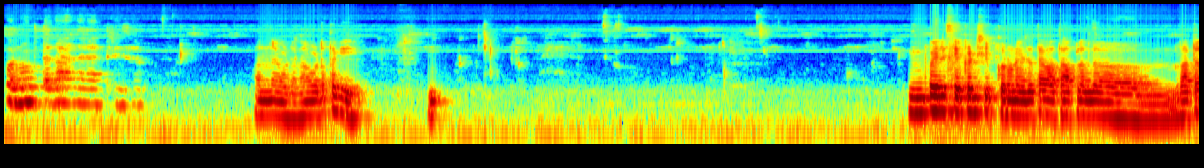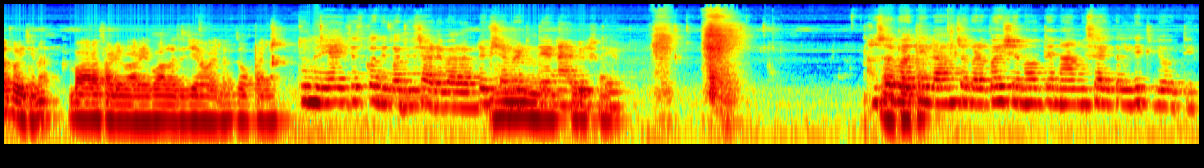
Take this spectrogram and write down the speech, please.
कोण उठतं का आता रात्रीचं? पण नाही आवडत आवडतं की? पहिले सेकंड शिफ्ट करून यायचं तेव्हा आता आपल्याला रात्रच व्हायची ना. बारा साडेबारा एक वाजायचं जेवायला झोपायला. तुम्ही यायचेच कधी कधी साडेबारा रिक्षा भेटते नाही रिक्षा. भेटते. सुरुवातीला आमच्याकडे पैसे नव्हते ना आम्ही सायकल घेतली होती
